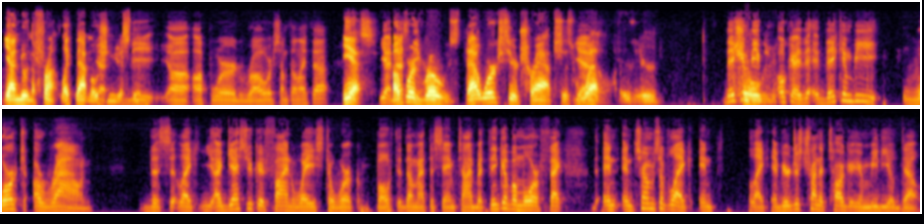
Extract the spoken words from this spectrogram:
Yeah, I'm doing the front, like that Yeah, motion you just did. the uh, upward row or something like that. Yes. Yeah, Upward the- rows. That works your traps as Yeah. well as your. They can be okay. They, they can be worked around. This like I guess you could find ways to work both of them at the same time. But think of a more effect in in terms of like in like if you're just trying to target your medial delt,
